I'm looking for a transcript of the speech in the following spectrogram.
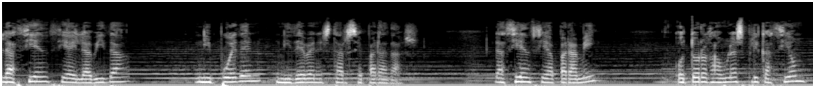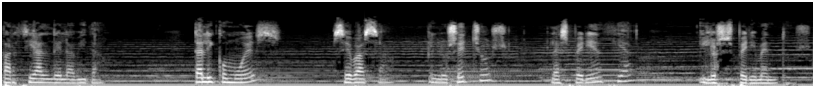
La ciencia y la vida ni pueden ni deben estar separadas. La ciencia, para mí, otorga una explicación parcial de la vida. Tal y como es, se basa en los hechos, la experiencia y los experimentos.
